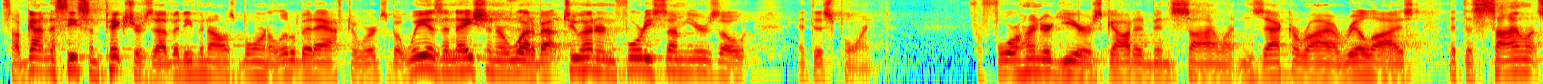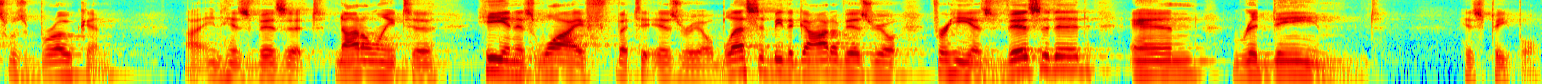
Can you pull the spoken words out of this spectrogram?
So I've gotten to see some pictures of it, even though I was born a little bit afterwards. But we as a nation are what, about 240 some years old at this point. For 400 years, God had been silent, and Zechariah realized that the silence was broken uh, in his visit, not only to he and his wife, but to Israel. Blessed be the God of Israel, for he has visited and redeemed his people.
